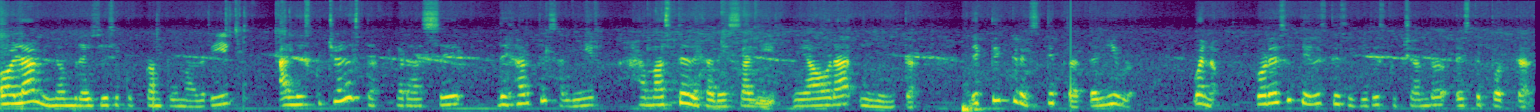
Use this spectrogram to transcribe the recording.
Hola, mi nombre es Jessica Campo Madrid. Al escuchar esta frase, dejarte salir, jamás te dejaré salir, ni ahora ni nunca. ¿De qué crees que trata el libro? Bueno, por eso tienes que seguir escuchando este podcast,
